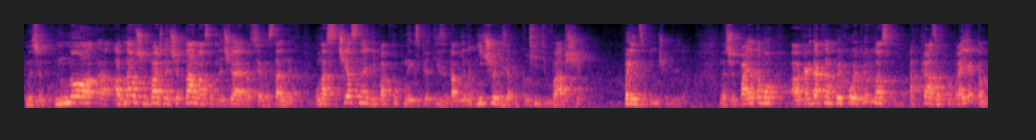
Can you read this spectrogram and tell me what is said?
Значит, но э, одна очень важная черта нас отличает от всех остальных. У нас честная, неподкупная экспертиза. Там ничего нельзя подкрутить вообще. В принципе ничего нельзя. Значит, поэтому, а, когда к нам приходят люди, у нас отказов по проектам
